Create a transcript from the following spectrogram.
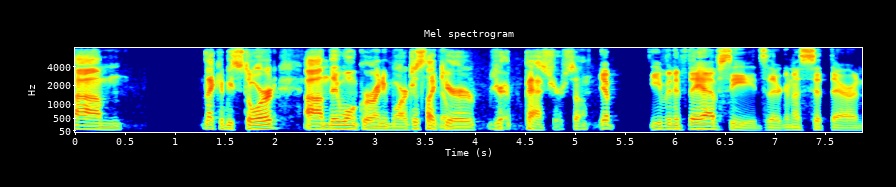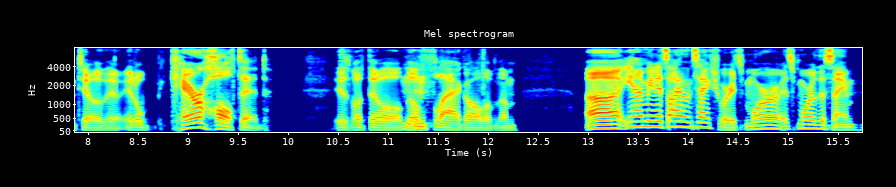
um that can be stored um they won't grow anymore just like Nope. your your pasture so Yep. Even if they have seeds, they're gonna sit there until the, it'll care halted, is what they'll they'll Mhm. flag all of them. Uh, yeah, I mean it's Island Sanctuary. It's more it's more of the same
